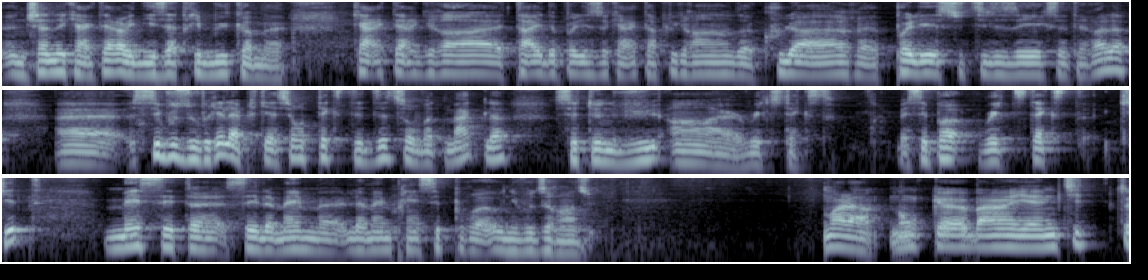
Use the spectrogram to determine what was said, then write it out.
une chaîne de caractères avec des attributs comme euh, caractère gras, taille de police de caractère plus grande, couleur, euh, police utilisée, etc. si vous ouvrez l'application TextEdit sur votre Mac, c'est une vue en Rich Text. Mais c'est pas Rich Text Kit, mais c'est le même, le principe au niveau du rendu. Voilà, donc ben, il y a une petite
